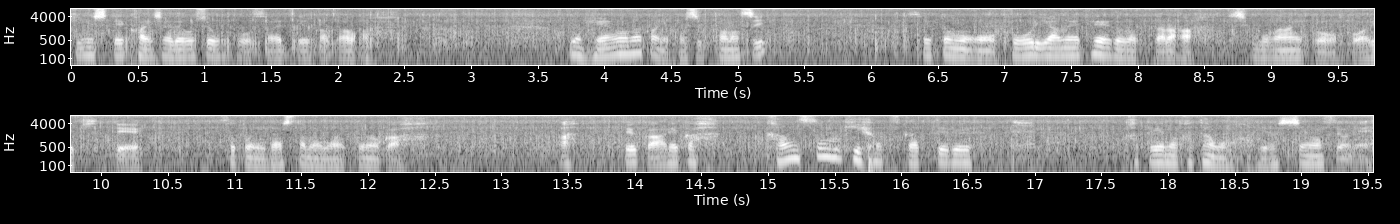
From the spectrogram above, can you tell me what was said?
勤して会社でお仕事をされている方は、もう部屋の中に干しっぱなしそれとも通り雨程度だったらしょうがないと割り切って外に出したまま行くのか。あっていうかあれか。乾燥機を使ってる家庭の方もいらっしゃいますよね。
